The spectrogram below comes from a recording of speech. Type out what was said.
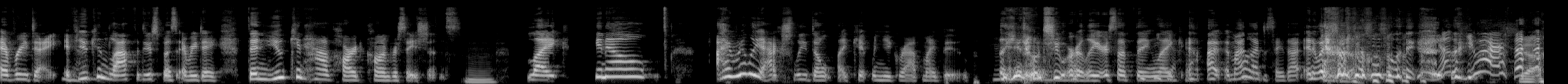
every day if Yeah. you can laugh with your spouse every day then you can have hard conversations Mm. like you know i really actually don't like it when you grab my boob like you know too early or something like Yeah. I, am i allowed to say that anyway Like- Yep, you are. Yeah.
